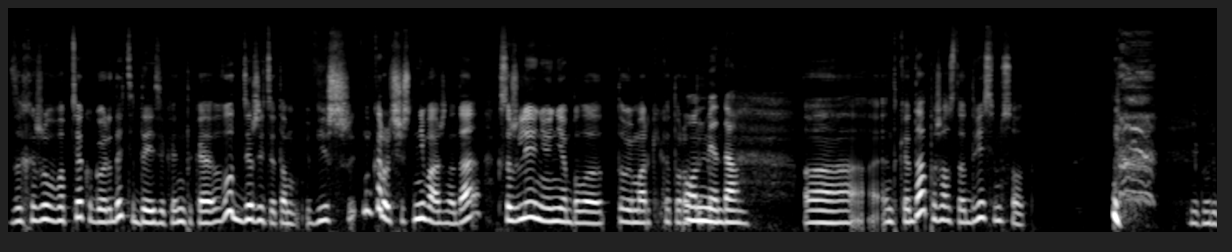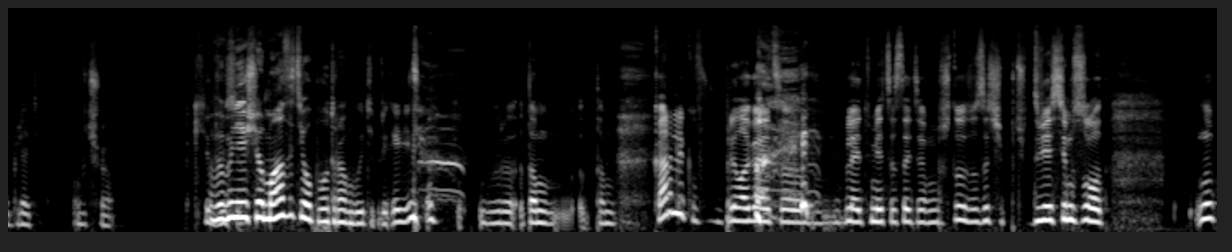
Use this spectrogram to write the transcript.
Захожу в аптеку, говорю, дайте дезик. Они такая, вот, держите там виши. Ну, короче, неважно, да? К сожалению, не было той марки, которую Он мне, да. А, она такая, да, пожалуйста, 2700. Я говорю, блядь, вы чё? Какие Вы 200? мне еще мазать его по утрам будете приходить? Говорю, там, там карлик в- прилагается, блядь, вместе с этим. Что за чип- 2700? Ну,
